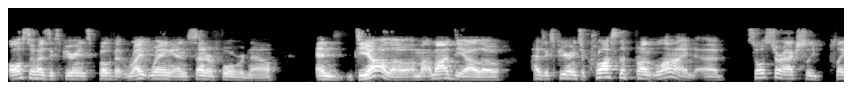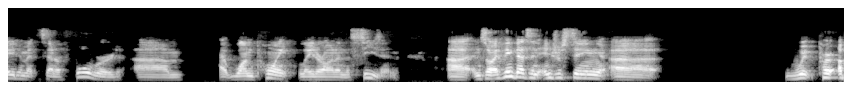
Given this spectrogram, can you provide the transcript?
also has experience both at right wing and center forward now. And Diallo, Amad Diallo, has experience across the front line. Uh, actually played him at center forward um, at one point later on in the season. Uh, and so I think that's an interesting uh, a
